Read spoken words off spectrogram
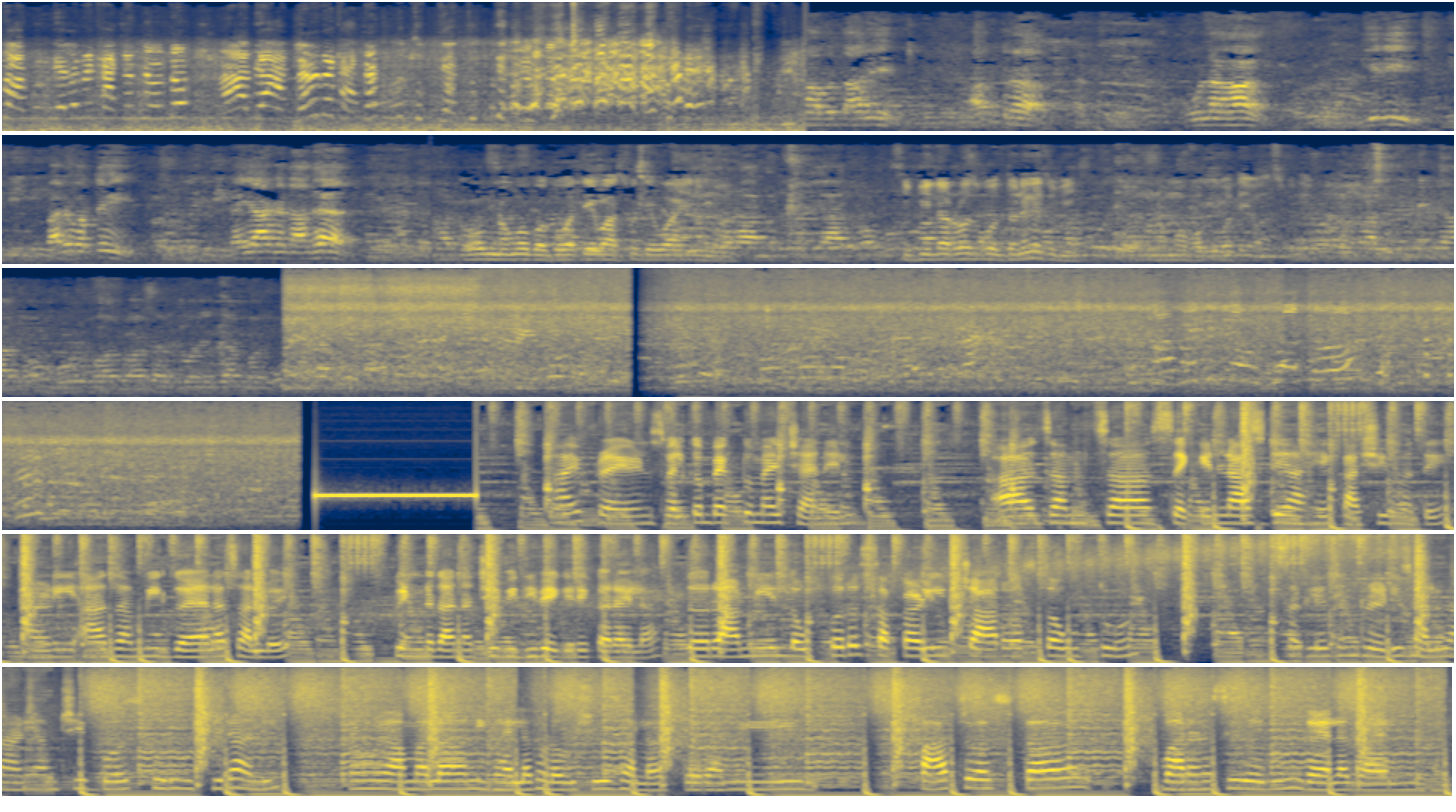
मागून गेला हा ते आणलं ना चुकत्या चुकत्या तारीख अत्र कोलाहल गिरी पार्वती नयागनाधर ओम नमो भगवते वासुदेवाय नमः. सीबीला रोज बोलतो ना का तुम्ही? ओम नमो भगवते वासुदेवाय. Hi friends welcome back to my channel आज आमचा सेकंड लास्ट डे आहे काशीमध्ये आणि आज आम्ही गयाला चाललो आहे पिंडदानाची विधी वगैरे करायला. तर आम्ही लवकरच सकाळी चार वाजता उठून सगळेजण रेडी झालो आणि आमची बस थोडी उशिरा आली. त्यामुळे आम्हाला निघायला थोडा उशीर झाला. तर आम्ही पाच वाजता वाराणसीवरून गयाला जायला निघालो.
